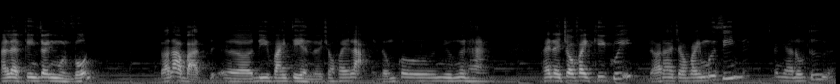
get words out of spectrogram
Hay là kinh doanh nguồn vốn đó là bạn ờ, đi vay tiền rồi cho vay lại giống như ngân hàng. Hay là cho vay ký quỹ đó là cho vay margin đấy cho nhà đầu tư đấy.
